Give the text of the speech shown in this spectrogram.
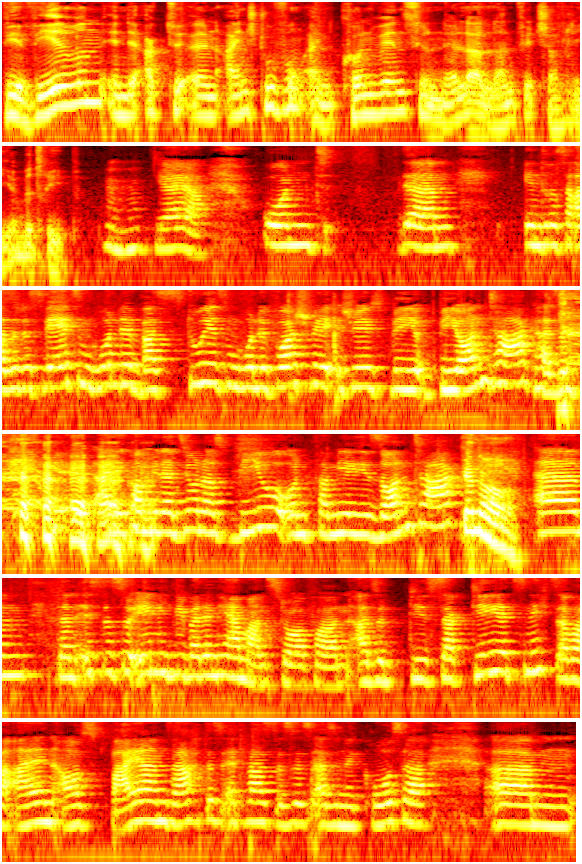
Wir wären in der aktuellen Einstufung ein konventioneller landwirtschaftlicher Betrieb. Mhm. Ja, ja. Und ähm, Interessant. Also das wäre jetzt im Grunde, was du jetzt im Grunde vorschwebst, Beyond Tag, also eine Kombination aus Bio und Familie Sonntag. Genau. Ähm, dann ist es so ähnlich wie bei den Hermannsdorfern. Also die sagt dir jetzt nichts, aber allen aus Bayern sagt es etwas. Das ist also ein großer, ähm,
